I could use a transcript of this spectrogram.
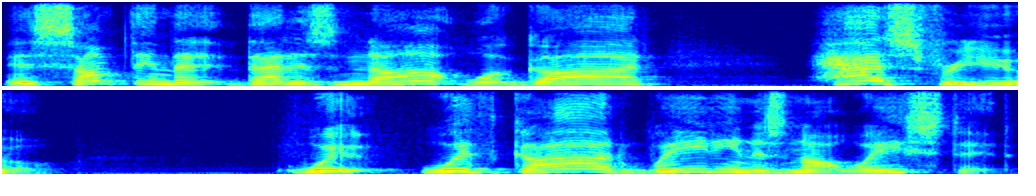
in something that, that is not what God has for you. With, with God, waiting is not wasted.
